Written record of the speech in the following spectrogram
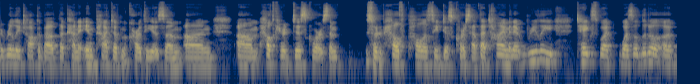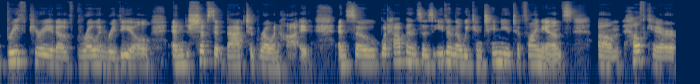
really talk about the kind of impact of McCarthyism on um, healthcare discourse and sort of health policy discourse at that time. And it really takes what was a little a brief period of grow and reveal and shifts it back to grow and hide. And so what happens is even though we continue to finance um, healthcare,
